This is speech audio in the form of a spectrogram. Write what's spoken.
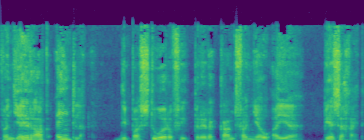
Want jy raak eintlik die pastoor of die predikant van jou eie besigheid.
